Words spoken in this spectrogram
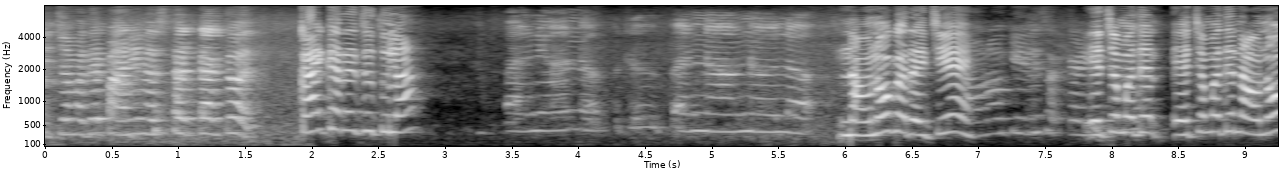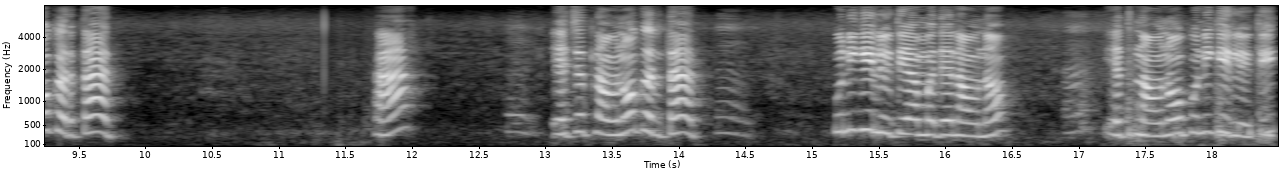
तिच्यामध्ये पाणी नसतात टाकत. काय करायचं तुला? नाव नाव करायची आहे? याच्यामध्ये याच्यामध्ये नाव नाव करतात? हा? याच्यात नाव नाव करतात? कुणी केली होती यामध्ये नाव नाव यात नाव नाव कुणी केली होती?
